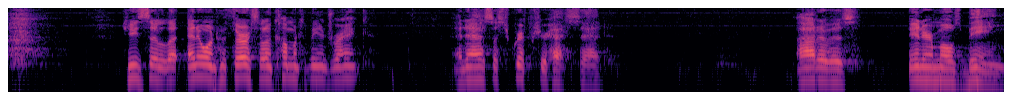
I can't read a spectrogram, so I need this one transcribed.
Jesus said, Let anyone who thirsts, let him come unto me and drink. And as the scripture has said, out of his innermost being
